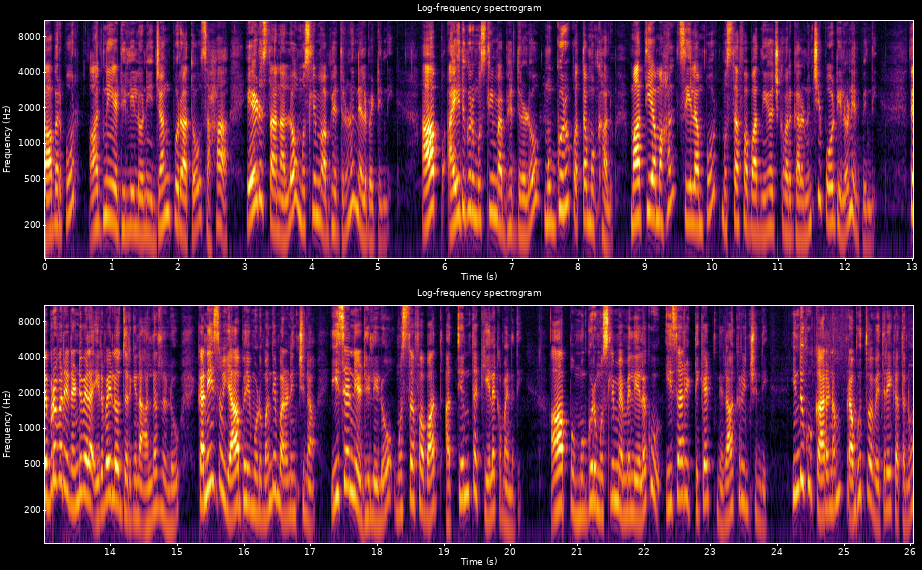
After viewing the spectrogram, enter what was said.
బాబర్పూర్ ఆగ్నేయ ఢిల్లీలోని జంగ్పురాతో సహా ఏడు స్థానాల్లో ముస్లిం అభ్యర్థులను నిలబెట్టింది. ఆప్ ఐదుగురు ముస్లిం అభ్యర్థులలో ముగ్గురు కొత్త ముఖాలు. మాతియా మహల్ సీలంపూర్ ముస్తాఫాబాద్ నియోజకవర్గాల నుంచి పోటీలో నిలిపింది. ఫిబ్రవరి రెండు వేల ఇరవైలో జరిగిన అల్లర్లలో కనీసం యాభై మూడు మంది మరణించిన ఈశాన్య ఢిల్లీలో ముస్తఫాబాద్ అత్యంత కీలకమైనది. ఆప్ ముగ్గురు ముస్లిం ఎమ్మెల్యేలకు ఈసారి టికెట్ నిరాకరించింది. ఇందుకు కారణం ప్రభుత్వ వ్యతిరేకతను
